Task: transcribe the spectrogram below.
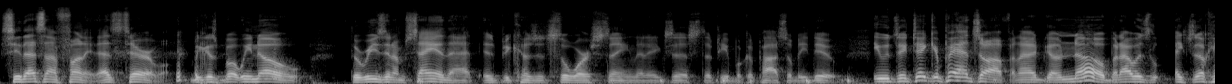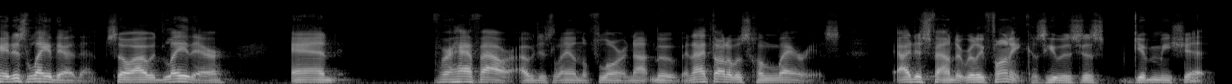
See, that's not funny. That's terrible. Because, but we know the reason I'm saying that is because it's the worst thing that exists that people could possibly do. He would say, "Take your pants off," and I'd go, "No," but I was like, "Okay, just lay there then." So I would lay there, and for a half hour, I would just lay on the floor and not move, and I thought it was hilarious. I just found it really funny because he was just giving me shit.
